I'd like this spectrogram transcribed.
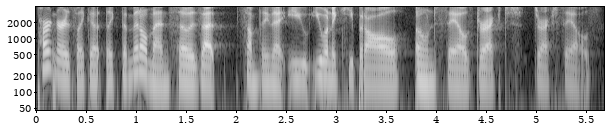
partners like a like the middlemen. So is that something that you you want to keep it all owned sales direct direct sales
